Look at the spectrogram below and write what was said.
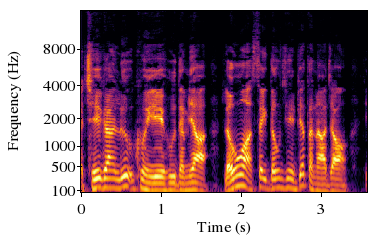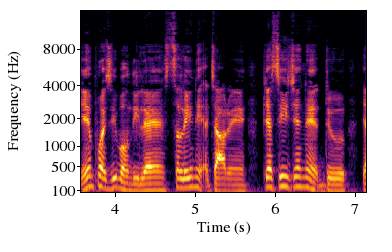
အခြေခံလူအခွင့်အရေးဟူသည်များလုံးဝစိတ်သုံးခြင်းပြဿနာကြောင့်ရင်းဖွဲ့စည်းပုံသည်လည်း14နှစ်အကြာတွင်ပျက်စီးခြင်းနှင့်အတူရ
